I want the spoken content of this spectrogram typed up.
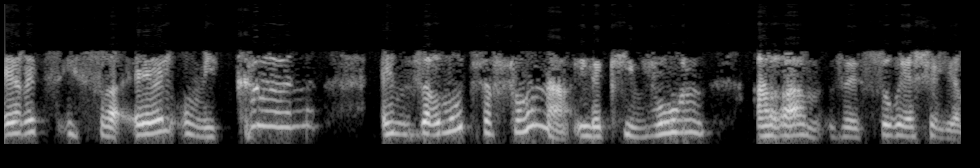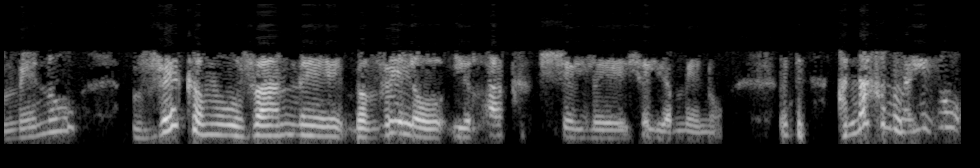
ארץ ישראל, ומכאן הם זרמו צפונה לכיוון ארם, זה סוריה של ימינו, וכמובן אה, בבל או עיראק של, אה, של ימינו. אנחנו היינו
